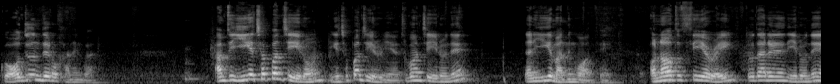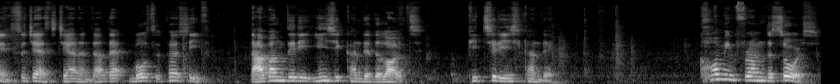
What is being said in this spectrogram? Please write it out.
그 어두운 데로 가는 거야. 아무튼 이게 첫 번째 이론, 이게 첫 번째 이론이에요. 두 번째 이론은 나는 이게 맞는 것 같아. Another theory, 또 다른 이론은 suggest 제안한다 that both perceive 나방들이 인식한대 the light 빛을 인식한대 coming from the source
